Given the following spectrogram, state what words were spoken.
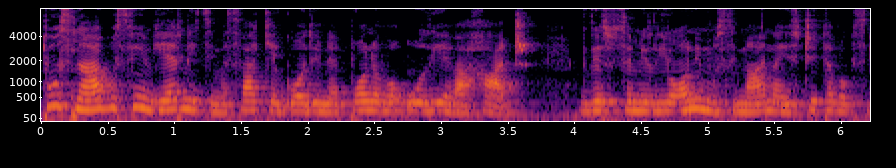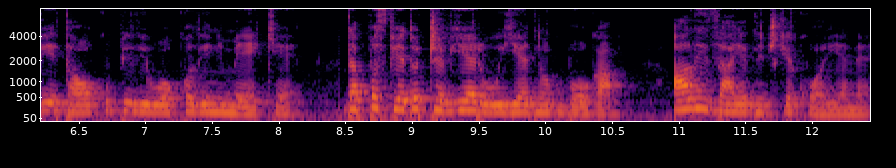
Tu snagu svim vjernicima svake godine ponovo ulijeva hađ, gdje su se milioni muslimana iz čitavog svijeta okupili u okolini Meke, da posvjedoče vjeru u jednog Boga, ali i zajedničke korijene.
